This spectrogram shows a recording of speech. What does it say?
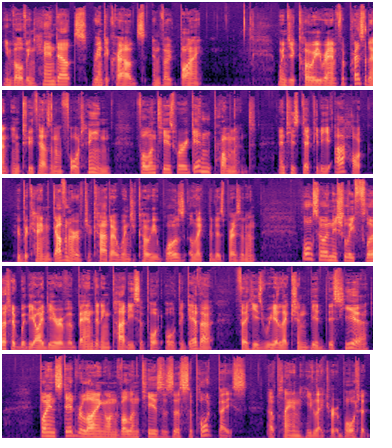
involving handouts, rent a crowds, and vote buying. When Jokowi ran for president in 2014, volunteers were again prominent, and his deputy Ahok, who became governor of Jakarta when Jokowi was elected as president, also initially flirted with the idea of abandoning party support altogether for his re election bid this year by instead relying on volunteers as a support base, a plan he later aborted.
